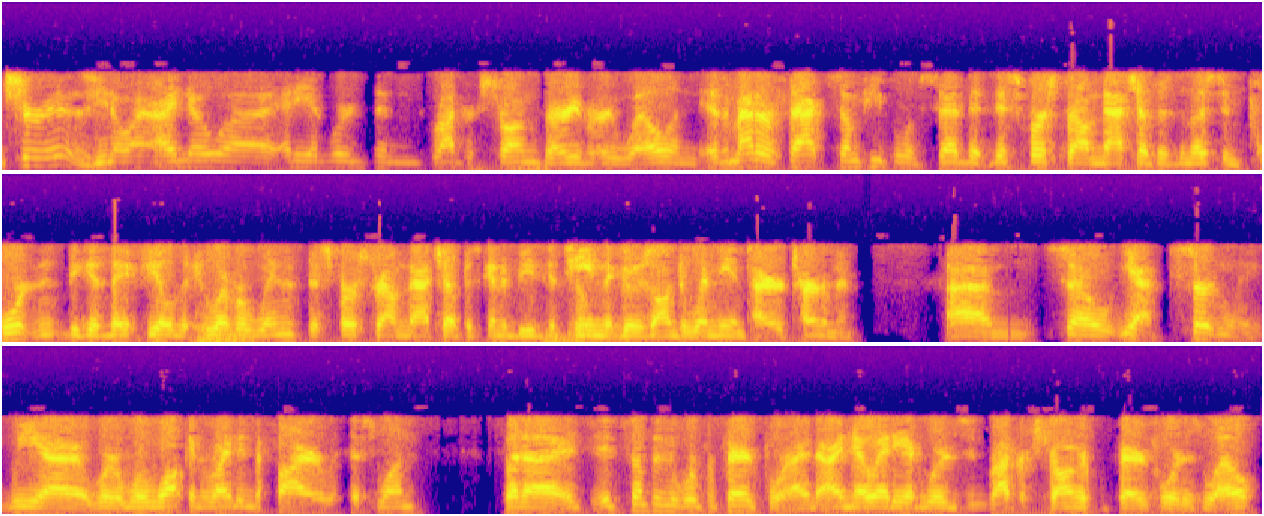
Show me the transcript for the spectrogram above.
It sure is. You know, I, I know uh, Eddie Edwards and Roderick Strong very, very well. And as a matter of fact, some people have said that this first round matchup is the most important because they feel that whoever wins this first round matchup is going to be the team that goes on to win the entire tournament. Um, so yeah, certainly we uh, we're we're walking right into fire with this one, but uh, it's it's something that we're prepared for. I, I know Eddie Edwards and Roderick Strong are prepared for it as well,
